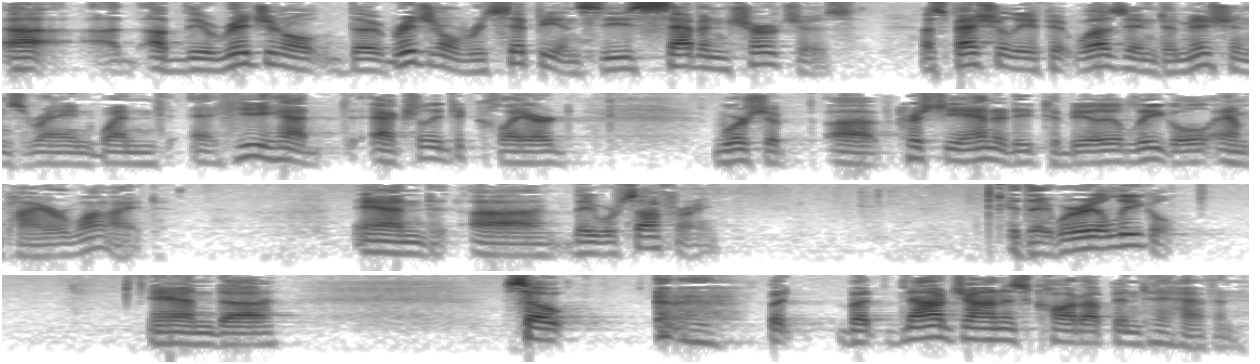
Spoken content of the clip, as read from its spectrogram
uh, of the original, the original recipients, these seven churches, especially if it was in Domitian's reign when he had actually declared worship, uh, Christianity to be illegal empire wide. And uh, they were suffering. They were illegal. And uh, so, but but now John is caught up into heaven.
